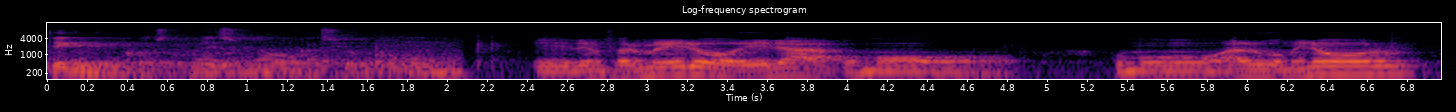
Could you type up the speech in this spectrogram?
técnicos, no es una vocación común. El enfermero era como, como algo menor,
